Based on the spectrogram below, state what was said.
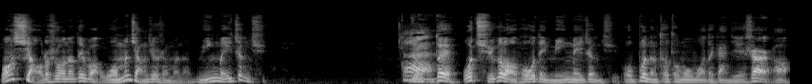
往小了说呢，对吧？我们讲究什么呢？明媒正娶。对，对我娶个老婆，我得明媒正娶，我不能偷偷摸摸的干这些事儿啊，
